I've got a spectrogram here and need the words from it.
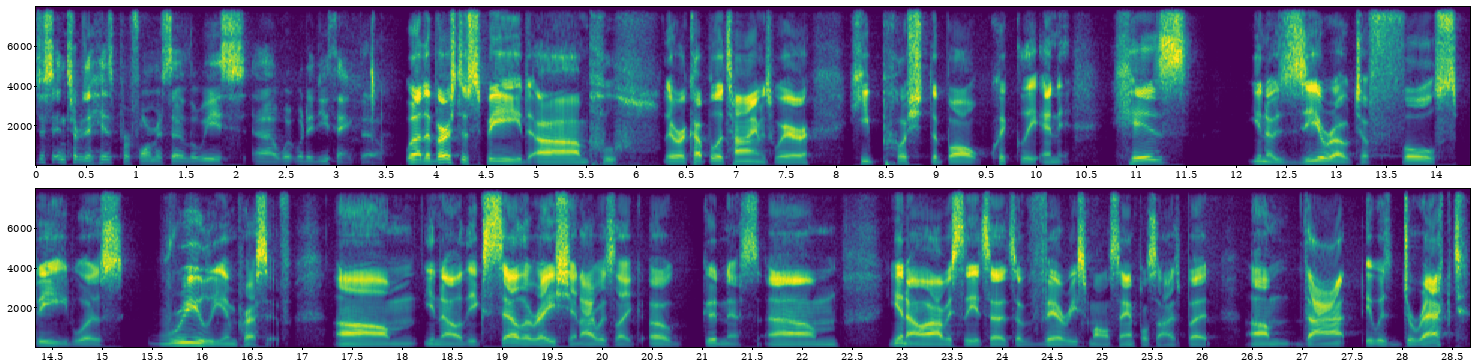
just in terms of his performance, though, Luiz, uh, what, what did you think, though? Well, the burst of speed. Um, whew, there were a couple of times where he pushed the ball quickly, and his, you know, zero to full speed was really impressive. Um, you know, the acceleration. I was like, oh goodness. Um, you know, obviously it's a it's a very small sample size, but um, that it was direct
